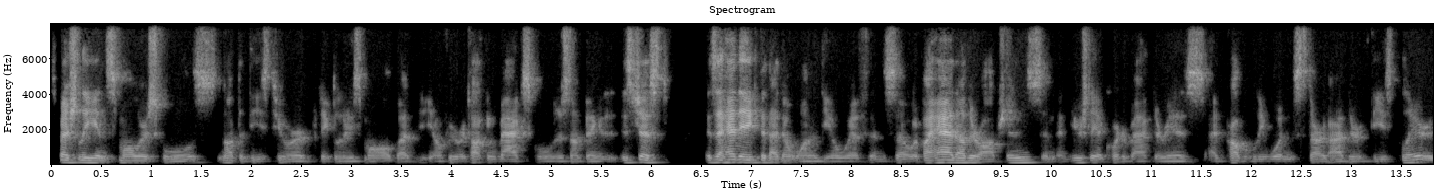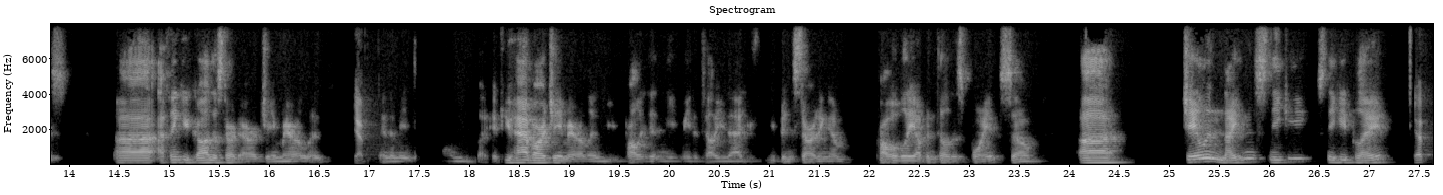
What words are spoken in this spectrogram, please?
especially in smaller schools. Not that these two are particularly small, but you know, if we were talking MAC schools or something, it's just it's a headache that I don't want to deal with. And so if I had other options, and, and usually at quarterback there is, I probably wouldn't start either of these players. Uh, I think you got to start RJ Maryland. Yep. And I mean, um, like if you have RJ Maryland, you probably didn't need me to tell you that. You've, you've been starting him probably up until this point. So, uh, Jaylan Knighton, sneaky, sneaky play. Yep.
